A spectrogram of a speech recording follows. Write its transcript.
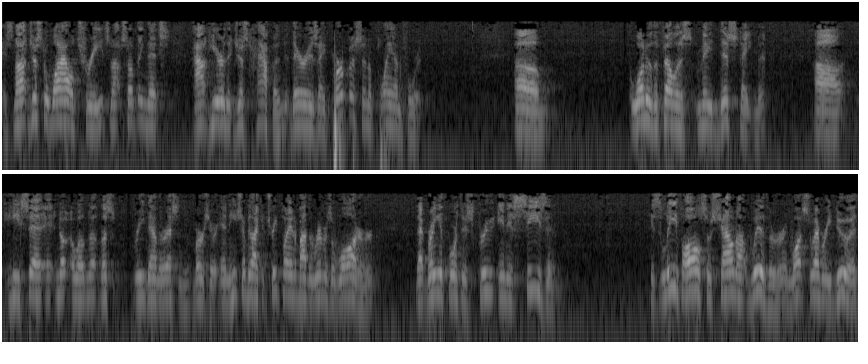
It's not just a wild tree, it's not something that's out here that just happened. There is a purpose and a plan for it. Um, one of the fellows made this statement. Uh, he said, eh, no, well, no, let's read down the rest of the verse here. And he shall be like a tree planted by the rivers of water that bringeth forth his fruit in his season. His leaf also shall not wither, and whatsoever he doeth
